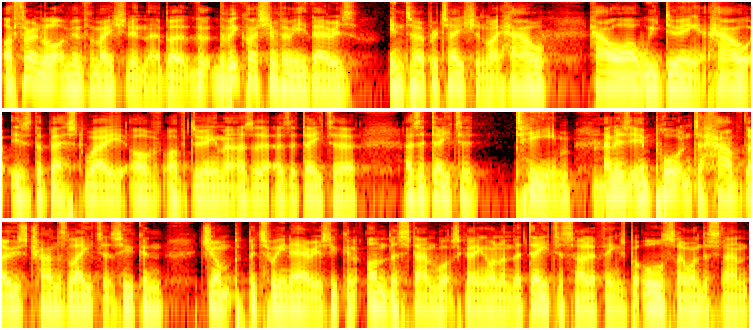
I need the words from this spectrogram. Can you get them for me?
I've thrown a lot of information in there, but the, the big question for me there is interpretation. Like how how are we doing it? How is the best way of of doing that as a as a data as a data team mm. and is it important to have those translators who can jump between areas who can understand what's going on on the data side of things but also understand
